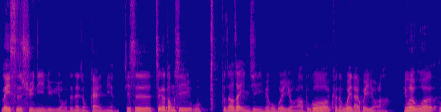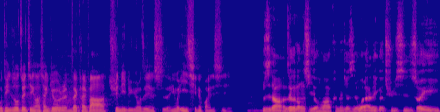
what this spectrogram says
类似虚拟旅游的那种概念。其实这个东西我 不知道在影集里面会不会有啦，不过可能未来会有啦。因为我我听说最近好像就有人在开发虚拟旅游这件事，因为疫情的关系。不知道这个东西的话，可能就是未来的一个趋势，所以。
